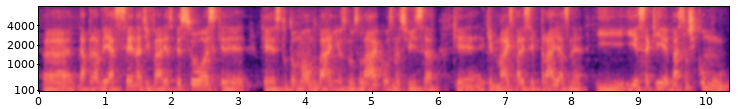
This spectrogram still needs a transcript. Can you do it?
Uh, dá para ver a cena de várias pessoas que, que estão tomando banhos nos lagos na Suíça, que, que mais parece praias, né? E, e isso aqui é bastante comum.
